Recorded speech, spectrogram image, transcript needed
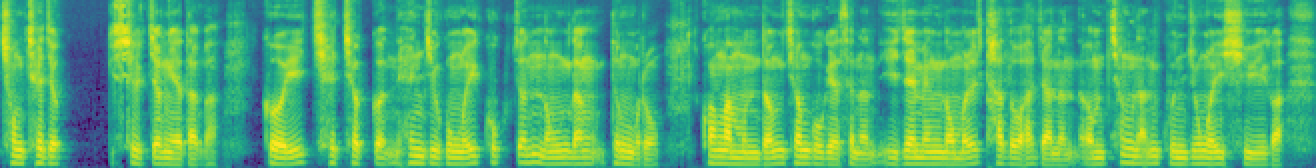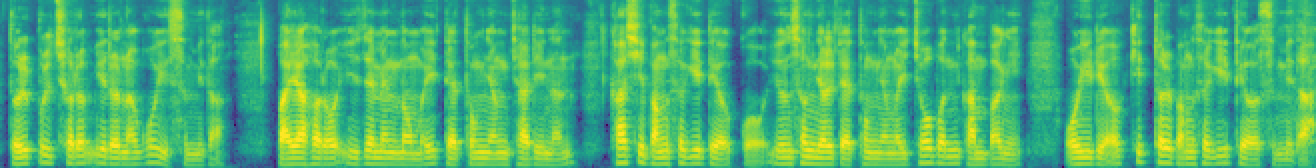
총체적 실정에다가 그의 최측근 현지궁의 국전농당 등으로 광화문 등 전국에서는 이재명 놈을 타도하자는 엄청난 군중의 시위가 돌불처럼 일어나고 있습니다. 바야흐로 이재명 놈의 대통령 자리는 가시방석이 되었고 윤석열 대통령의 좁은 감방이 오히려 깃털방석이 되었습니다.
